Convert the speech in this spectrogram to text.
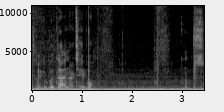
So I can put that in our table. Oops.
